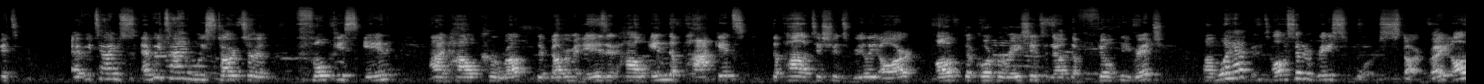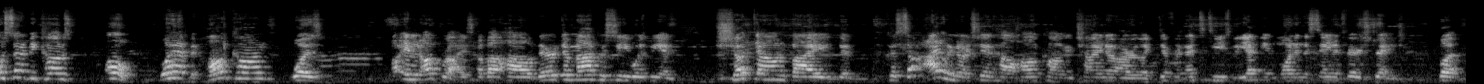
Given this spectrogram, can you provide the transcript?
it's every time every time we start to focus in on how corrupt the government is and how in the pockets the politicians really are of the corporations and of the filthy rich, um, what happens? All of a sudden, race wars start, right? All of a sudden, it becomes, oh, what happened? Hong Kong was in an uprise about how their democracy was being shut down by the. Because I don't even understand how Hong Kong and China are like different entities, but yet in one and the same. It's very strange. But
